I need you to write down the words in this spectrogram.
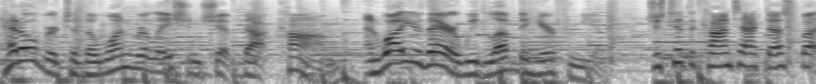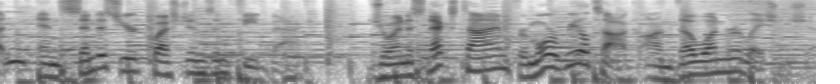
head over to theonerelationship.com. And while you're there, we'd love to hear from you. Just hit the contact us button and send us your questions and feedback. Join us next time for more real talk on The One Relationship.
